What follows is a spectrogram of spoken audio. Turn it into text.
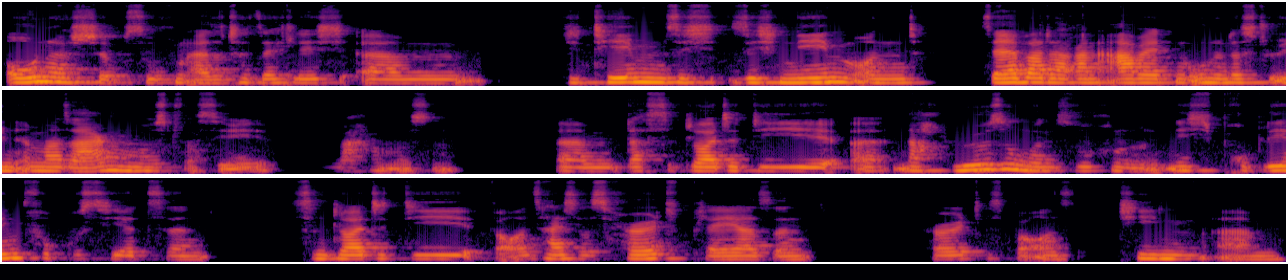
Ownership suchen, also tatsächlich ähm, die Themen sich, sich nehmen und selber daran arbeiten, ohne dass du ihnen immer sagen musst, was sie machen müssen. Ähm, das sind Leute, die äh, nach Lösungen suchen und nicht problemfokussiert sind. Das sind Leute, die bei uns heißt das Herd Player sind. Herd ist bei uns Team. Ähm,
